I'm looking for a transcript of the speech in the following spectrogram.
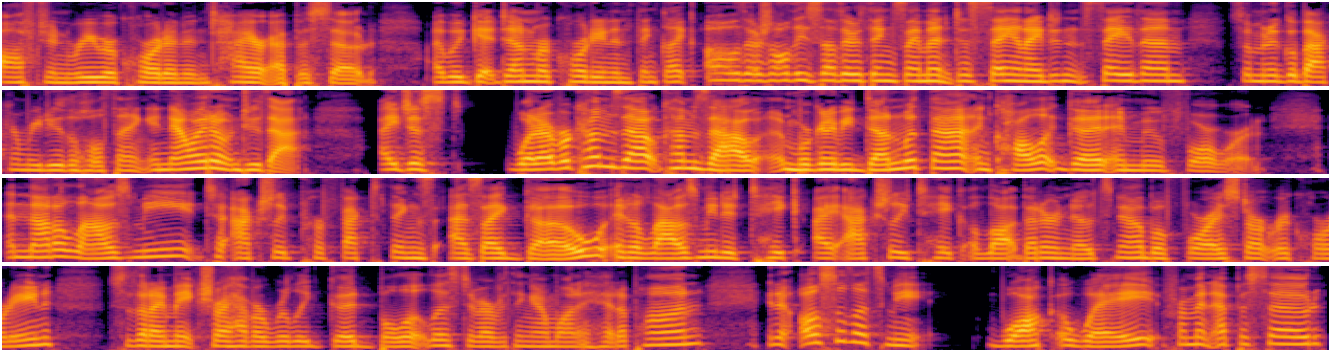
often re-record an entire episode. I would get done recording and think like, "Oh, there's all these other things I meant to say and I didn't say them, so I'm going to go back and redo the whole thing." And now I don't do that. I just whatever comes out comes out and we're going to be done with that and call it good and move forward. And that allows me to actually perfect things as I go. It allows me to take, I actually take a lot better notes now before I start recording so that I make sure I have a really good bullet list of everything I want to hit upon. And it also lets me walk away from an episode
